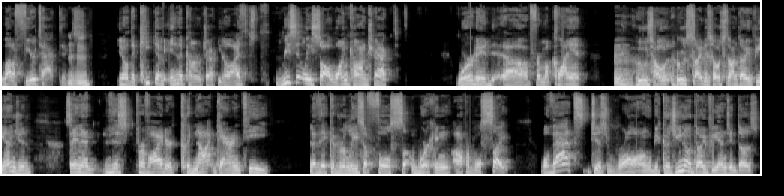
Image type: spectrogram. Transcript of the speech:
a lot of fear tactics. Mhm. You know, to keep them in the contract. You know, I th- recently saw one contract worded uh, from a client whose ho- whose site is hosted on WP Engine, saying that this provider could not guarantee that they could release a full working operable site. Well, that's just wrong because you know WP Engine does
